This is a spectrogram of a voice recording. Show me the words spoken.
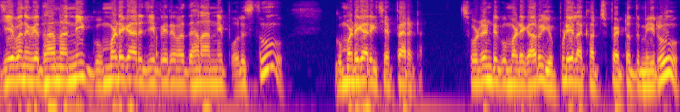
జీవన విధానాన్ని గుమ్మడి గారి జీవన విధానాన్ని పోలుస్తూ గుమ్మడి గారికి చెప్పారట. చూడండి గుమ్మడి గారు ఎప్పుడు ఇలా ఖర్చు పెట్టొద్దు మీరు.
